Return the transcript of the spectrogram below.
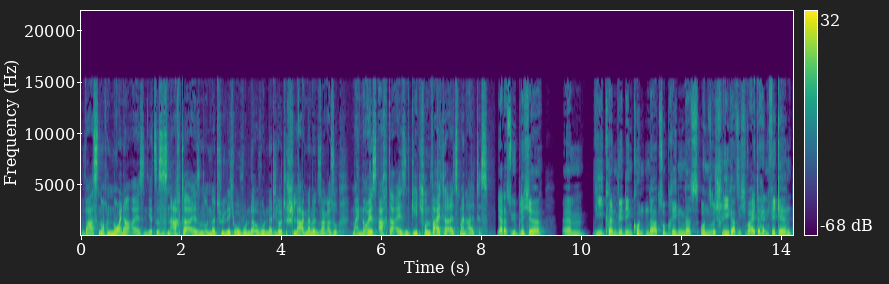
war es noch ein neuner Eisen. Jetzt ist es ein achter Eisen und natürlich, oh Wunder, oh Wunder, die Leute schlagen damit und sagen, also mein neues achter Eisen geht schon weiter als mein altes. Ja, das übliche ähm, wie können wir den Kunden dazu bringen, dass unsere Schläger sich weiterentwickeln,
